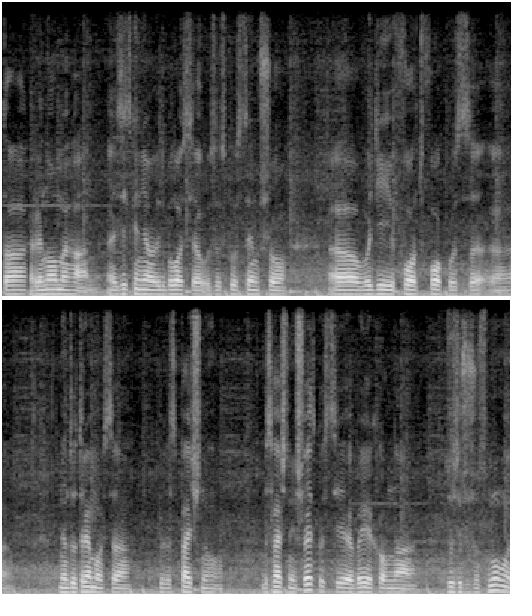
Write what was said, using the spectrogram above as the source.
та Renault Megane. Зіткнення відбулося у зв'язку з тим, що е, водій Ford Focus е, не дотримався безпечного, безпечної швидкості, виїхав на зустрічну смугу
